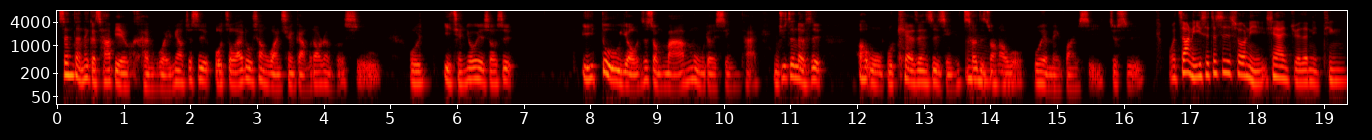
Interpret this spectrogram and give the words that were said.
真的那个差别很微妙。就是我走在路上完全感不到任何事物。我以前忧郁的时候是一度有这种麻木的心态，你就真的是哦，我不 care 这件事情，车子撞到我、嗯、我也没关系。就是我知道你意思，就是说你现在觉得你听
